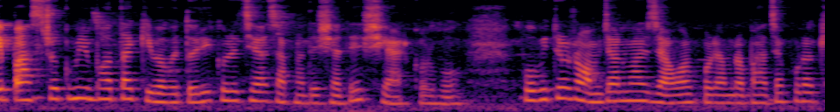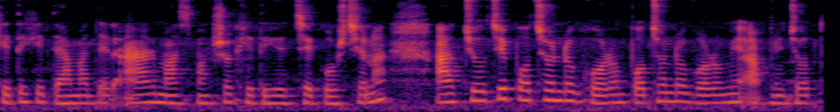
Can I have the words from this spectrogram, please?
এই পাঁচ রকমই ভর্তা কীভাবে তৈরি করেছি আজ আপনাদের সাথে শেয়ার করব। পবিত্র রমজান মাস যাওয়ার পরে আমরা ভাজা পোড়া খেতে খেতে আমাদের আর মাছ, মাংস খেতে ইচ্ছে করছে না। আর চলছে প্রচণ্ড গরম, প্রচণ্ড গরমে আপনি যত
